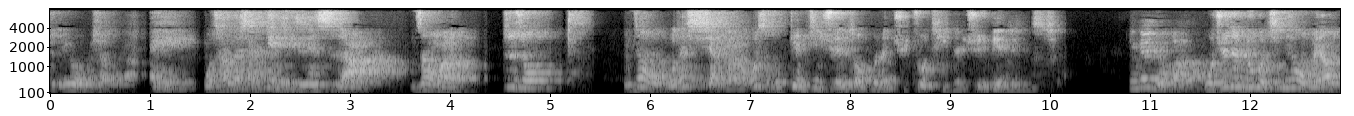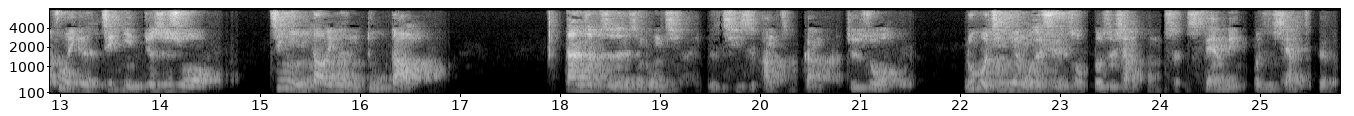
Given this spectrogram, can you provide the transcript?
就是因为我不晓得啊。哎，我常在想电竞这件事啊，你知道吗？就是说，你知道我我在想啊，为什么电竞选手不能去做体能训练这件事情？应该有吧？我觉得如果今天我们要做一个经营，就是说经营到一个很独到，当然这不是人身攻击啊。也不是歧视胖子干嘛？就是说，如果今天我的选手都是像孔神 Stanley 或者是像这个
